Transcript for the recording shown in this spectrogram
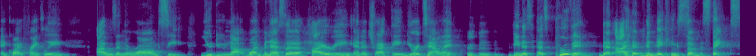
And quite frankly, I was in the wrong seat. You do not want Vanessa hiring and attracting your talent. Mm-mm. Venus has proven that I have been making some mistakes.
